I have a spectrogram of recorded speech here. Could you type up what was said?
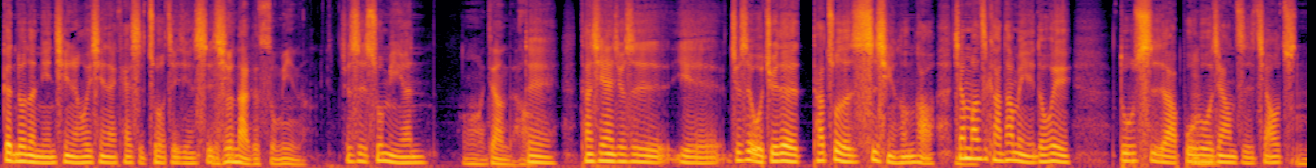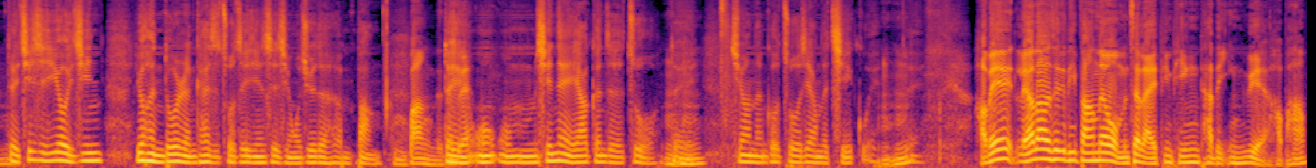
更多的年轻人会现在开始做这件事情。你说哪个苏命呢？就是苏明恩，哦，这样的哈，对他现在就是，也就是我觉得他做的事情很好，像马斯卡他们也都会都市啊、部落这样子交集。对，其实又已经有很多人开始做这件事情，我觉得很棒。很棒的，对对？对我，我们现在也要跟着做，对，嗯希望能够做这样的接轨。嗯对，好呗，聊到这个地方呢，我们再来听听他的音乐，好不好？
